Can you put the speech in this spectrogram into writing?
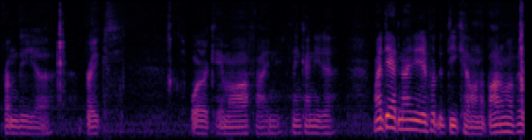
from the uh, brakes. Spoiler came off. I think I need to. My dad and I need to put the decal on the bottom of it.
